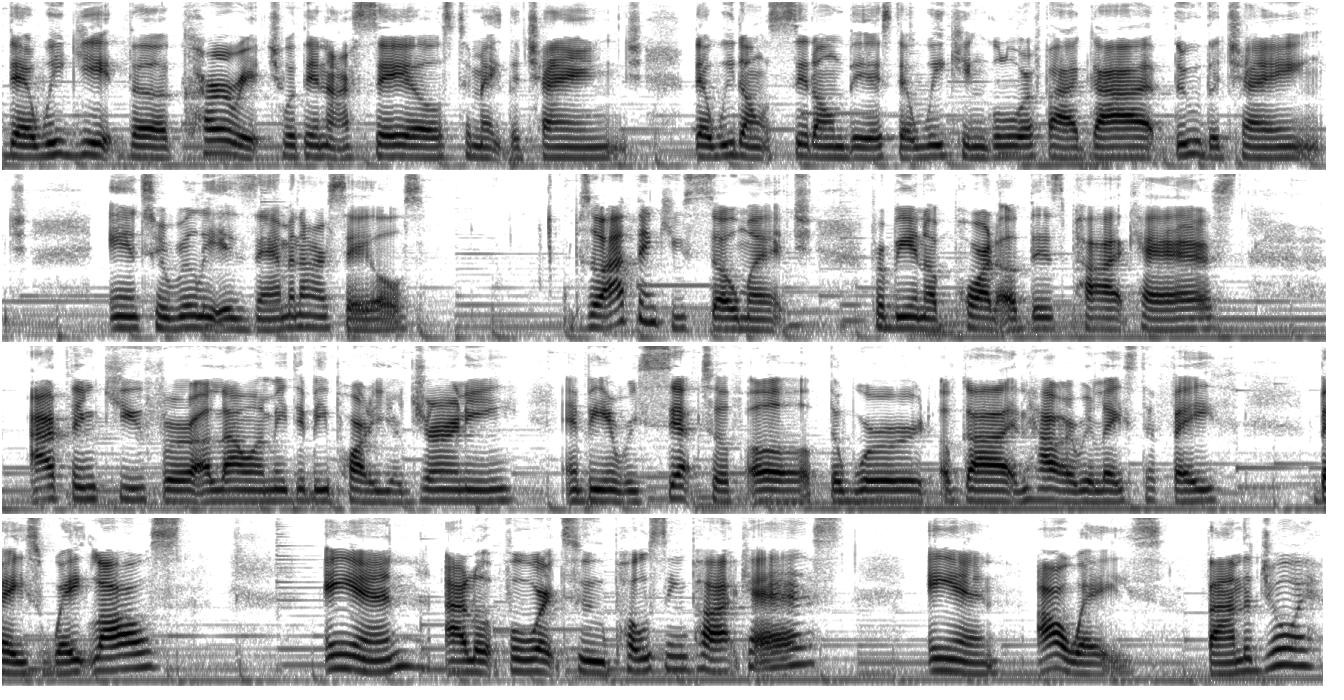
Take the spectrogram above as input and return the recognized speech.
that we get the courage within ourselves to make the change, that we don't sit on this, that we can glorify God through the change and to really examine ourselves. So I thank you so much for being a part of this podcast. I thank you for allowing me to be part of your journey and being receptive of the word of God and how it relates to faith based weight loss. And I look forward to posting podcasts and always find the joy.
